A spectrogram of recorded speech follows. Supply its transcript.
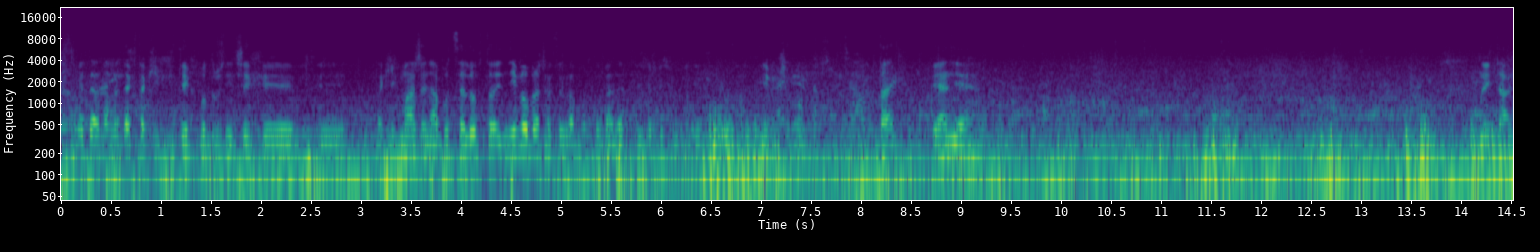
w sumie teraz nawet jak takich tych podróżniczych y, y, takich marzeń albo celów, to nie wyobrażam sobie za bardzo Wenecji, żebyśmy byli. Nie wiem czemu. Tak? Ja nie. No i tak.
